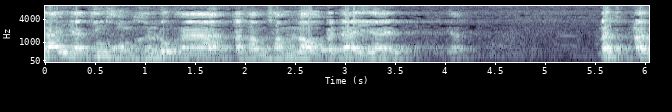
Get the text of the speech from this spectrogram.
ได้อย่ากิ้งข่มคืนลูกฮากระทำชำเราไปได้ไงเนี่ยแล้วอัน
